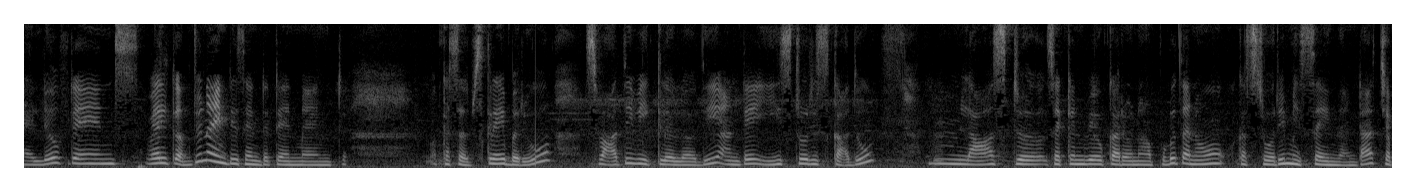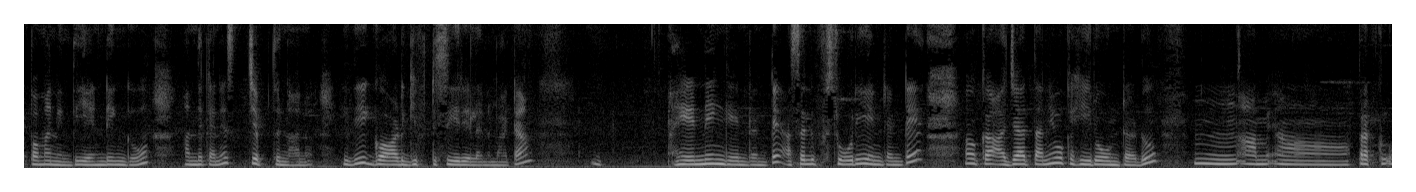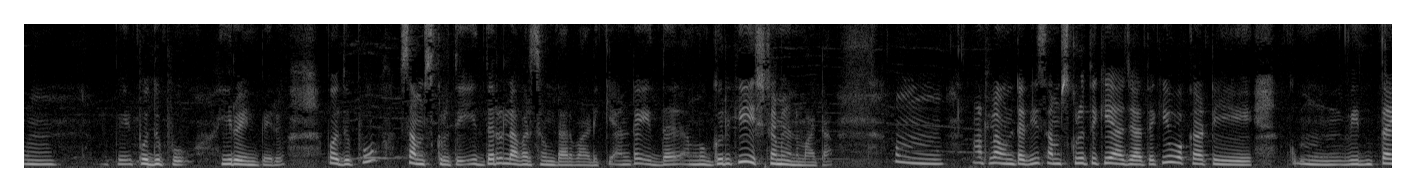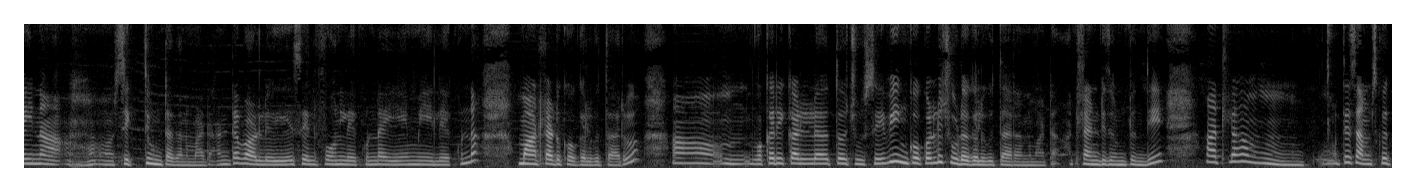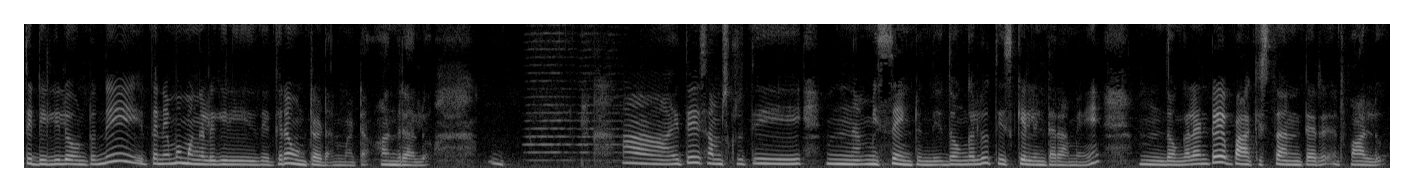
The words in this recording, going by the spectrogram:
Hello friends welcome to nineties entertainment. ఒక subscriber Swathi వీక్లలోది అంటే ఈ స్టోరీస్ కాదు. లాస్ట్ సెకండ్ వేవ్ కరోనా అప్పుడు తను ఒక స్టోరీ మిస్ అయిందంట చెప్పమనింది ఎండింగ్. అందుకనే చెప్తున్నాను. ఇది గాడ్ గిఫ్ట్ సీరియల్ అనమాట ఎండింగ్ ఏంటంటే అసలు స్టోరీ ఏంటంటే ఒక అజాత్ అని ఒక హీరో ఉంటాడు. ఆమె ప్రకృ పొదుపు. హీరోయిన్ పేరు. పొదుపు సంస్కృతి ఇద్దరు లవర్స్ ఉంటారు వాడికి. అంటే ఇద్దరు ముగ్గురికి ఇష్టమే అనమాట అట్లా ఉంటుంది. సంస్కృతికి ఆ జాతికి ఒకటి వింతైన శక్తి ఉంటుంది అనమాట అంటే వాళ్ళు ఏ సెల్ ఫోన్ లేకుండా ఏమీ లేకుండా మాట్లాడుకోగలుగుతారు. ఒకరి కళ్ళతో చూసేవి ఇంకొకళ్ళు చూడగలుగుతారు అనమాట అట్లాంటిది ఉంటుంది. అట్లా అయితే సంస్కృతి ఢిల్లీలో ఉంటుంది. ఇతనేమో మంగళగిరి దగ్గర ఉంటాడు అనమాట ఆంధ్రాలో. అయితే సంస్కృతి మిస్ అయి ఉంటుంది. దొంగలు తీసుకెళ్ళింటారు ఆమెని. దొంగలు దొంగలంటే పాకిస్తాన్ అంటారు వాళ్ళు.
